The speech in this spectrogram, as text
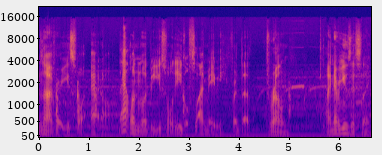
Not very useful at all. That one would be useful, the Eagle Fly maybe, for the throne. I never use this thing.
